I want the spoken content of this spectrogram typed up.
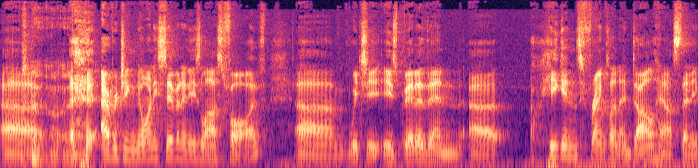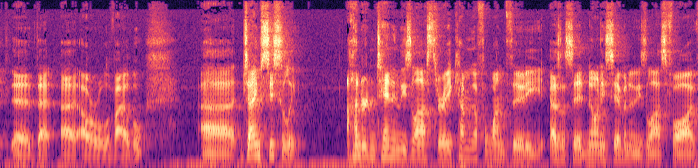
Uh, averaging 97 in his last five, um, which is better than uh, Higgins, Franklin, and Dahlhaus that uh, that uh, are all available. Uh, James Sicily 110 in his last three, coming off a 130. As I said, 97 in his last five.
